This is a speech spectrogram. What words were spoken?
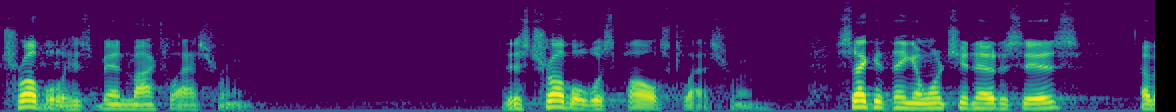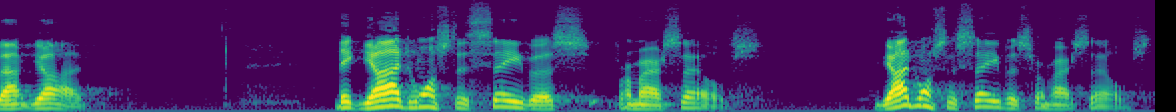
Trouble has been my classroom. This trouble was Paul's classroom. Second thing I want you to notice is about God that God wants to save us from ourselves. God wants to save us from ourselves.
